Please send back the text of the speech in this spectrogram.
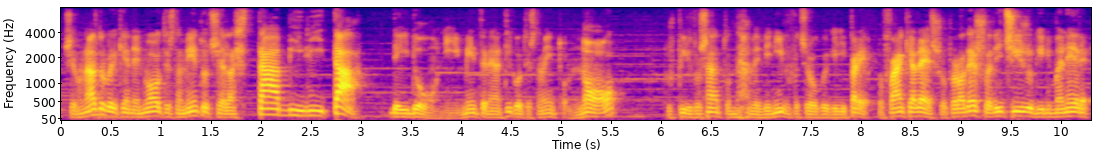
se non altro perché nel Nuovo Testamento c'è la stabilità dei doni, mentre nell'Antico Testamento no, lo Spirito Santo andava e veniva, faceva quel che gli pareva, lo fa anche adesso, però adesso ha deciso di rimanere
